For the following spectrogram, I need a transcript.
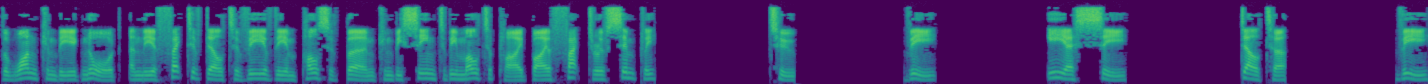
the 1 can be ignored, and the effective delta v of the impulsive burn can be seen to be multiplied by a factor of simply 2 v esc delta V.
